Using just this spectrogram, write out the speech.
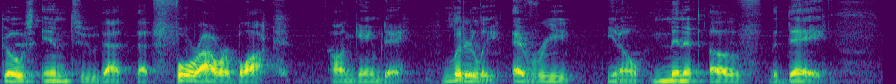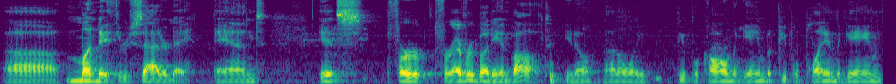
goes into that that four hour block on game day. Literally every you know minute of the day, uh, Monday through Saturday, and it's for for everybody involved. You know, not only people calling the game, but people playing the game,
